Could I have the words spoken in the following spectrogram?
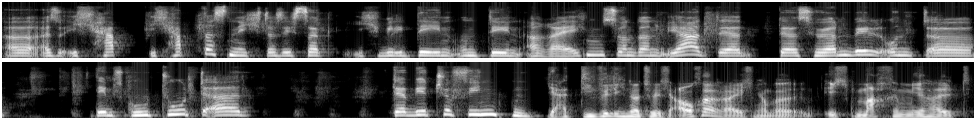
Äh, also ich habe ich hab das nicht, dass ich sage, ich will den und den erreichen, sondern ja, der, der es hören will und äh, dem es gut tut, äh, der wird schon finden. Ja, die will ich natürlich auch erreichen, aber ich mache mir halt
